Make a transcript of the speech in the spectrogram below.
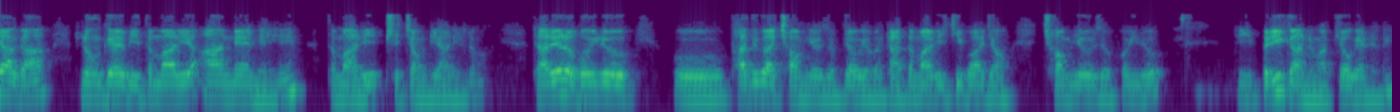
ရိယကလွန်ခဲ့ပြီတမာရီအားနဲ့နေရင်တမာရီဖြစ်ကြောင်းတရားတွေလို့ဒါတွေတော့ဘုန်းကြီးတို့ဟိုဖာတုက6မျိုးဆိုပြောခဲ့ပါဒါတမာရီကြီးပွားကြောင်း6မျိုးဆိုဘုန်းကြီးတို့ဒီပရိက္ခဏမှာပြောခဲ့တယ်လေ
